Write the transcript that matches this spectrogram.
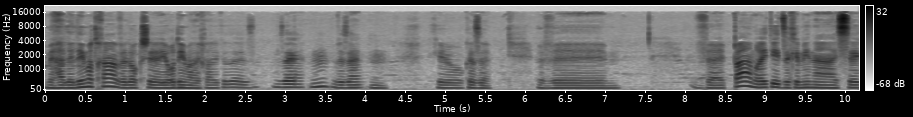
מהללים אותך ולא כשיורדים עליך, כזה, זה mm, וזה mm, כאילו כזה. ו... ופעם ראיתי את זה כמין ההישג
